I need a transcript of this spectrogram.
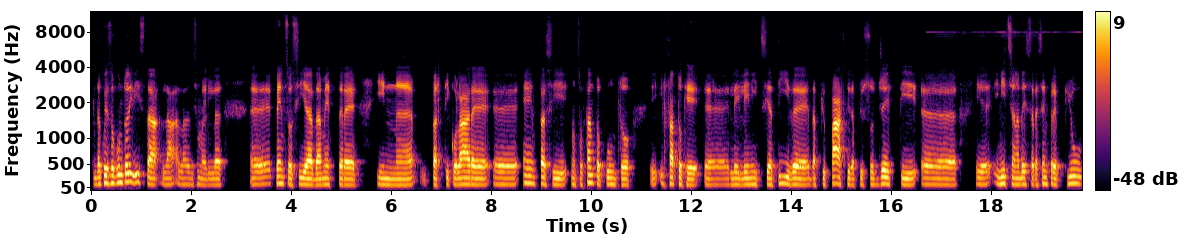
Da questo punto di vista la, la, diciamo, il, eh, penso sia da mettere in particolare eh, enfasi non soltanto appunto il fatto che eh, le, le, iniziative da più parti, da più soggetti eh, iniziano ad essere sempre più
